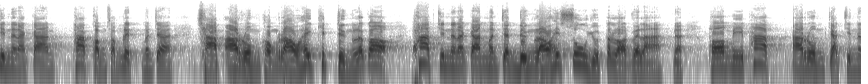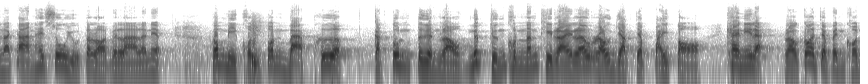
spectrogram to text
จินตนาการภาพความสำเร็จมันจะฉาบอารมณ์ของเราให้คิดถึง แล้วก็ภาพจินตนาการมันจะดึงเราให้สู้อยู่ตลอดเวลานะพอมีภาพอารมณ์จากจินตนาการให้สู้อยู่ตลอดเวลาแล้วเนี่ยก็มีคนต้นแบบเพื่อกระตุ้นเตือนเรา นึกถึงคนนั้นทีไรแล้วเราอยากจะไปต่อ แค่นี้แหละ เราก็จะเป็นคน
